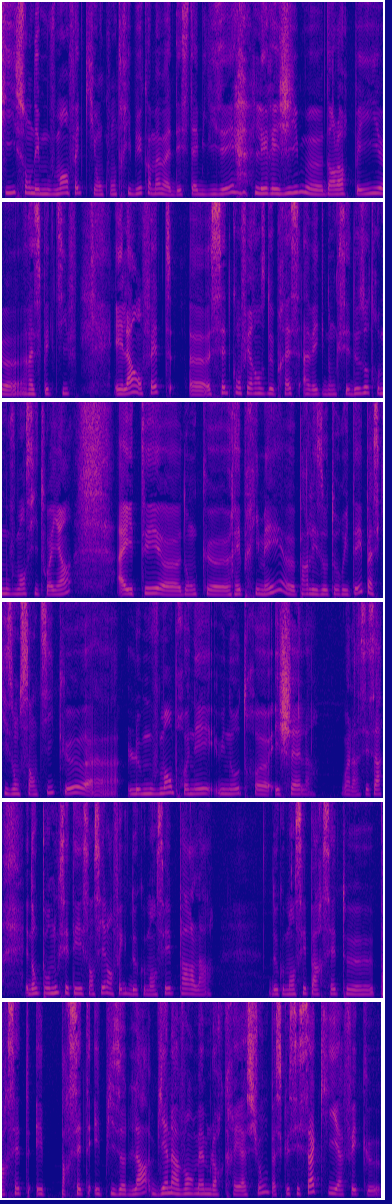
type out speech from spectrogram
qui sont des mouvements en fait qui ont contribué quand même à déstabiliser les régimes euh, dans leurs pays euh, respectifs. Et là en fait euh, cette conférence de presse avec donc ces deux autres mouvements citoyens a été donc réprimée par les autorités parce qu'ils ont senti que le mouvement prenait une autre échelle. Voilà, c'est ça. Et donc pour nous c'était essentiel en fait de commencer par là de commencer par, cette, par, cette, et par cet épisode-là, bien avant même leur création, parce que c'est ça qui a fait que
